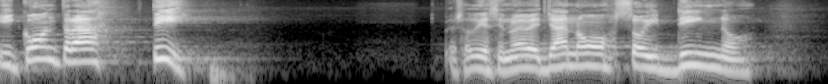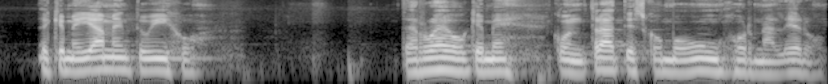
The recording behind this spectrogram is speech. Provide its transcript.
y contra ti. Verso 19, ya no soy digno de que me llamen tu hijo. Te ruego que me contrates como un jornalero.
